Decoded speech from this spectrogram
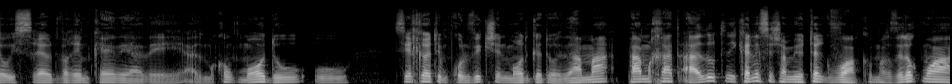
או ישראל או דברים כאלה על, אה, על מקום כמו הודו, הוא צריך להיות עם conviction מאוד גדול. למה? פעם אחת, העלות להיכנס לשם היא יותר גבוהה. כלומר, זה לא כמו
